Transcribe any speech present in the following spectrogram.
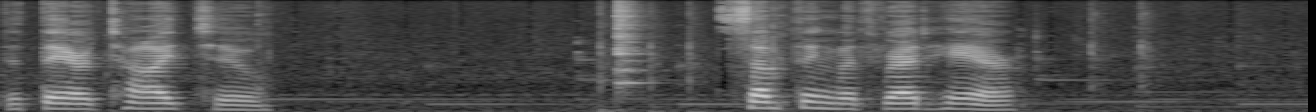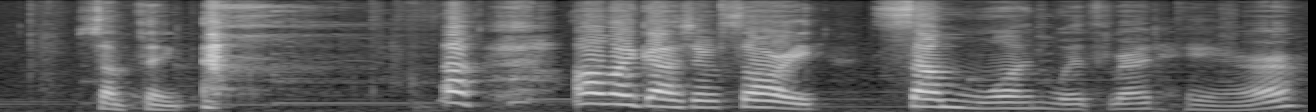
that they are tied to. Something with red hair. Something. oh my gosh, I'm sorry. Someone with red hair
